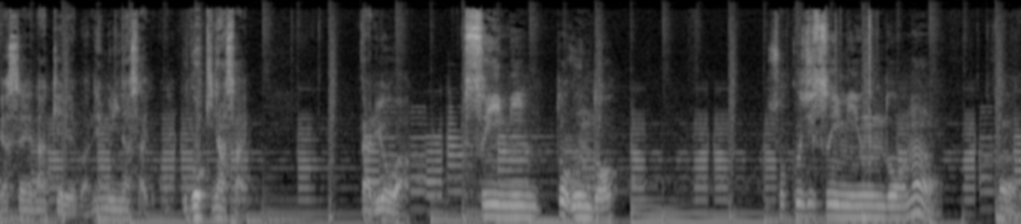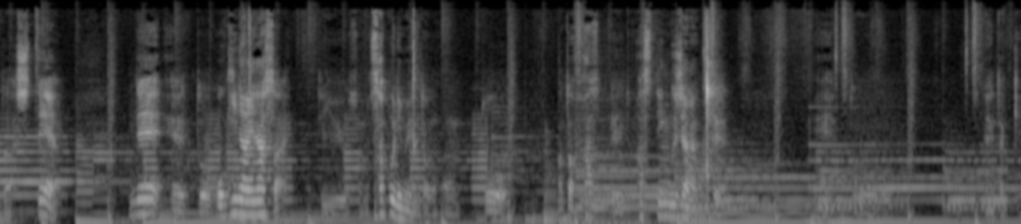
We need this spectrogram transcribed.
痩せなければ眠りなさいとかね動きなさい。だから要は睡眠と運動。食事睡眠運動の本を出してで、えーと「補いなさい」っていうそのサプリメントの本とあとはファス,、えーとファスティングじゃなくてえっ、と何だっけ。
